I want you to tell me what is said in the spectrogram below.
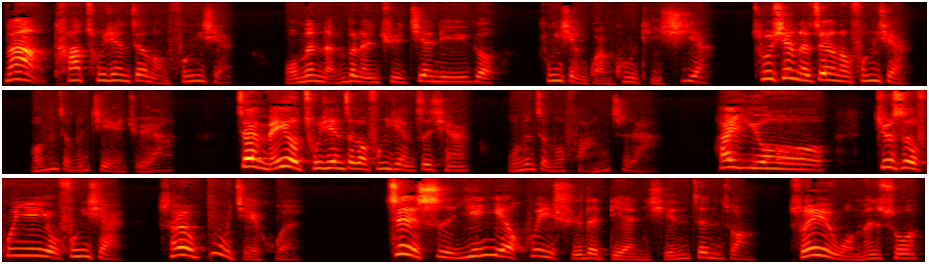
那它出现这种风险，我们能不能去建立一个风险管控体系啊？出现了这样的风险，我们怎么解决啊？在没有出现这个风险之前，我们怎么防止啊？哎呦，就是婚姻有风险，所以不结婚，这是因噎废食的典型症状。所以我们说，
